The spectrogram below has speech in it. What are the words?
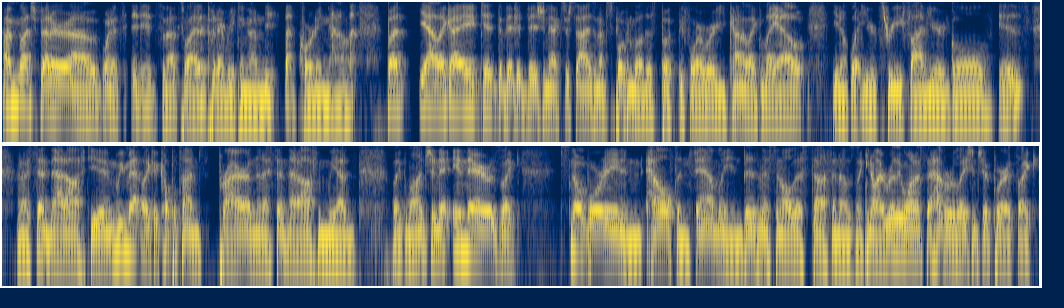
I'm much better uh, when it's edited, so that's why I put everything on recording now. But yeah, like I did the vivid vision exercise, and I've spoken about this book before, where you kind of like lay out, you know, what your three, five year goal is. And I sent that off to you, and we met like a couple times prior, and then I sent that off, and we had like lunch, and in there it was like snowboarding and health and family and business and all this stuff. And I was like, you know, I really want us to have a relationship where it's like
